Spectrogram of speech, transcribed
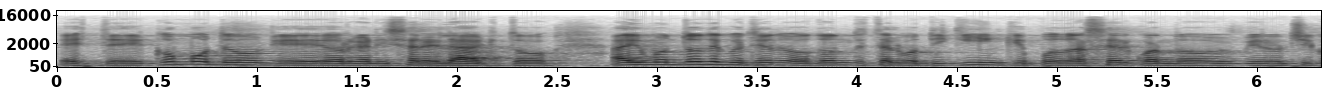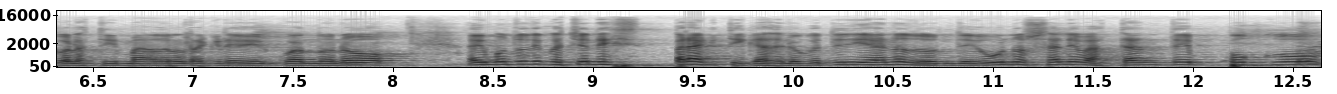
Este, ¿Cómo tengo que organizar el acto? Hay un montón de cuestiones, o dónde está el botiquín, qué puedo hacer cuando viene un chico lastimado en el recreo y cuando no. Hay un montón de cuestiones prácticas de lo cotidiano donde uno sale bastante poco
